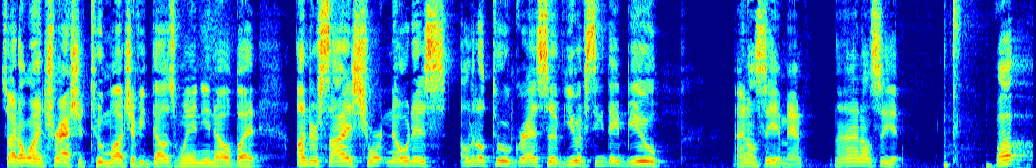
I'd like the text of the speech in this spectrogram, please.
so I don't want to trash it too much if he does win, you know. But undersized, short notice, a little too aggressive, UFC debut. I don't see it, man. I don't see it. Well,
